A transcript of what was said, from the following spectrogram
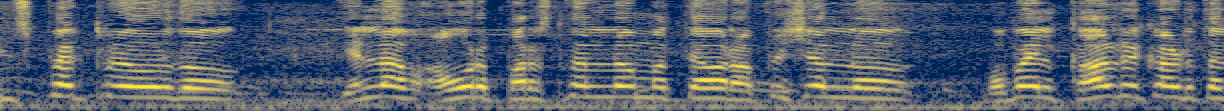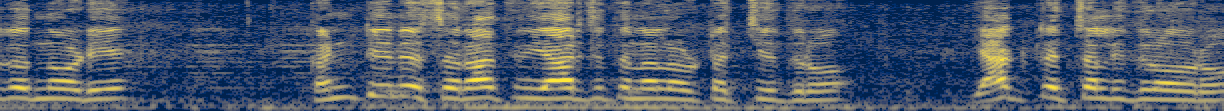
ಇನ್ಸ್ಪೆಕ್ಟರ್ ಅವ್ರದ್ದು ಎಲ್ಲ ಅವರ ಪರ್ಸ್ನಲ್ಲು ಮತ್ತು ಅವ್ರ ಅಫಿಷಿಯಲ್ ಮೊಬೈಲ್ ಕಾಲ್ ರೆಕಾರ್ಡ್ ತೆಗೆದು ನೋಡಿ. ಕಂಟಿನ್ಯೂಸ್ ರಾತ್ರಿ ಯಾರ ಜೊತೆನಲ್ಲ ಟಚ್ ಇದ್ದರು ಯಾಕೆ ಟಚ್ಚಲ್ಲಿದ್ದರು ಅವರು?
